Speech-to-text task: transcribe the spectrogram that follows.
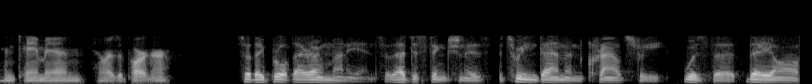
and came in you know, as a partner. So they brought their own money in. So their distinction is between them and CrowdStreet was that they are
